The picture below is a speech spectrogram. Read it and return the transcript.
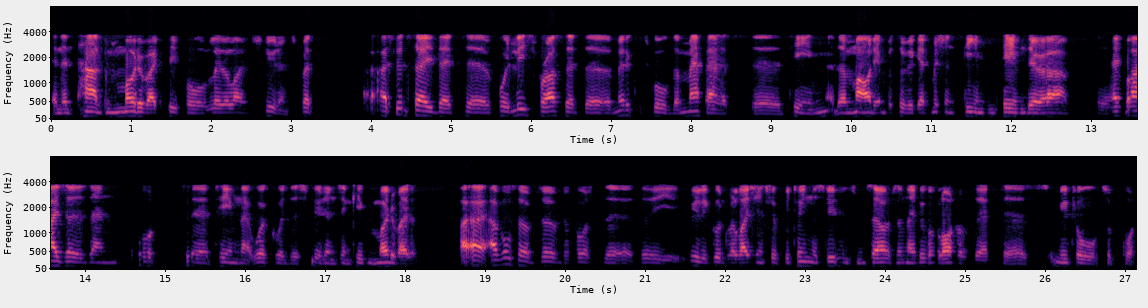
and it's hard to motivate people, let alone students. But I should say that uh, for at least for us at the medical school, the MAPAS uh, team, the Maori and Pacific Admissions team, team, there are advisors and support uh, team that work with the students and keep them motivated. I, have also observed, of course, the, the really good relationship between the students themselves, and they do a lot of that uh, mutual support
